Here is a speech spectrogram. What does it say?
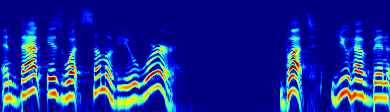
and that is what some of you were. But you have been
